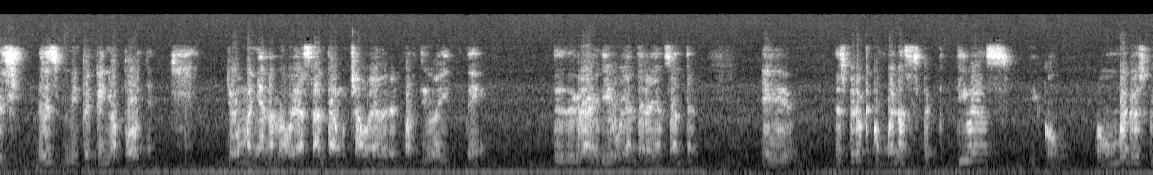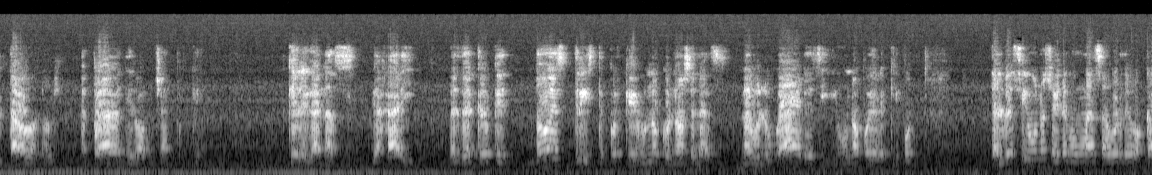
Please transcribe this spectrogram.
es, es mi pequeño aporte. Yo mañana me voy a Santa, mucha voy a ver el partido ahí de, desde Gradería, voy a andar allá en Santa. Eh, espero que con buenas expectativas y con, un buen resultado nos, me pueda venir a mucha porque que le ganas viajar y verdad creo que no es triste porque uno conoce los nuevos lugares y uno apoya el equipo Tal vez si uno se viene con un mal sabor de boca,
